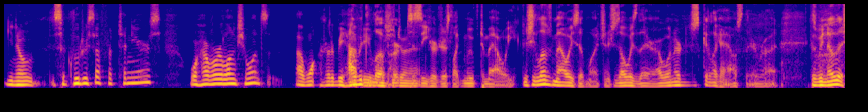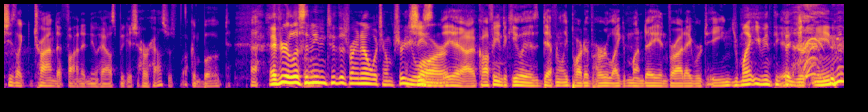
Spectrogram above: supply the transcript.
you know, seclude herself for 10 years or however long she wants, I want her to be happy. I would love her to it. see her just like move to Maui because she loves Maui so much and she's always there. I want her to just get like a house there, right? Because we know that she's like trying to find a new house because her house was fucking booked. If you're listening to this right now, which I'm sure you She's- are, yeah. Coffee and tequila is definitely part of her like Monday and Friday routine. you might even think that you're in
